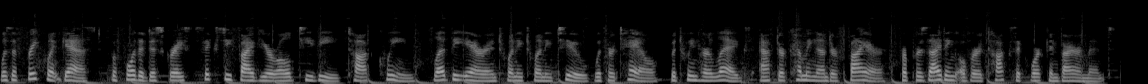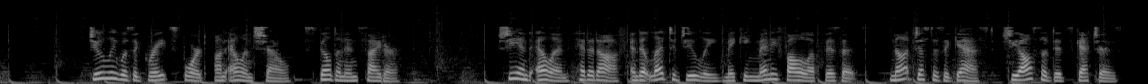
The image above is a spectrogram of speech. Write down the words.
was a frequent guest before the disgraced 65-year-old TV talk queen fled the air in 2022 with her tail between her legs after coming under fire for presiding over a toxic work environment. Julie was a great sport on Ellen's show, spilled an insider. She and Ellen hit it off and it led to Julie making many follow-up visits, not just as a guest, she also did sketches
